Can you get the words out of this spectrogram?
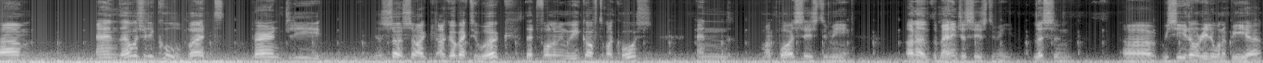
um, and that was really cool. But apparently, so so I, I go back to work that following week after my course, and my boss says to me, "Oh no," the manager says to me, "Listen, uh, we see you don't really want to be here.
